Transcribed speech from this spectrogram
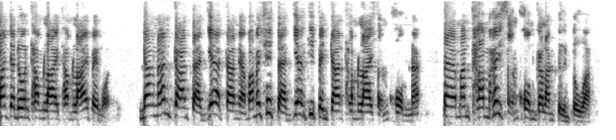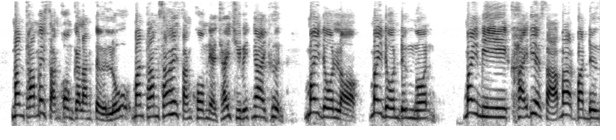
มันจะโดนทำลายทำร้ายไปหมด ดังนั้นการแตกแยกกันเนี่ยมันไม่ใช่แตกแยกที่เป็นการทำลายสังคมนะ แต่มันทำให้สังคมกำลังตื่นตัว มันทำให้สังคมกำลังตื่นรู้ มันทำให้สังคมเนี่ยใช้ชีวิตง่ายขึ้น ไม่โดนหลอก ไม่โดนดึงเงิน ไม่มีใครที่จะสามารถมาดึง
